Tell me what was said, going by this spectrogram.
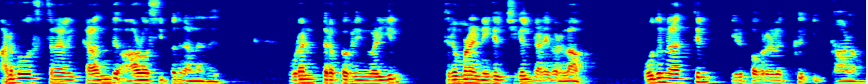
அனுபவஸ்தர்களை கலந்து ஆலோசிப்பது நல்லது. உடன் பிறப்புகளின் வழியில் திருமண நிகழ்ச்சிகள் நடைபெறலாம். பொது நலத்தில் இருப்பவர்களுக்கு இக்காலம்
